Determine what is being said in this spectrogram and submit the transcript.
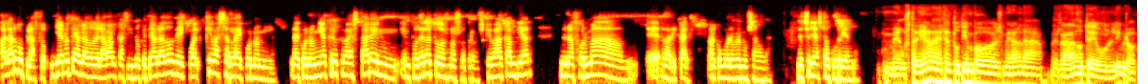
a largo plazo. Ya no te he hablado de la banca, sino que te he hablado de cuál, qué va a ser la economía. La economía creo que va a estar en, en poder de todos nosotros, que va a cambiar de una forma eh, radical a como lo vemos ahora. De hecho, ya está ocurriendo. Me gustaría agradecer tu tiempo, Esmeralda, regalándote un libro.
